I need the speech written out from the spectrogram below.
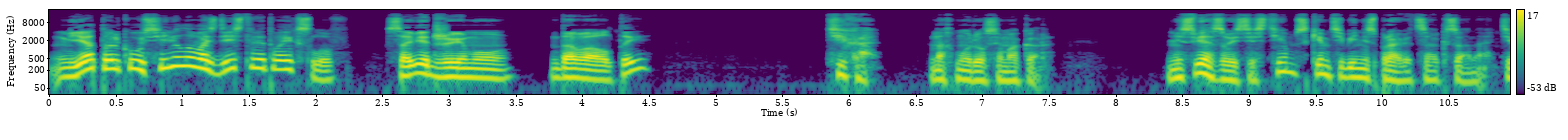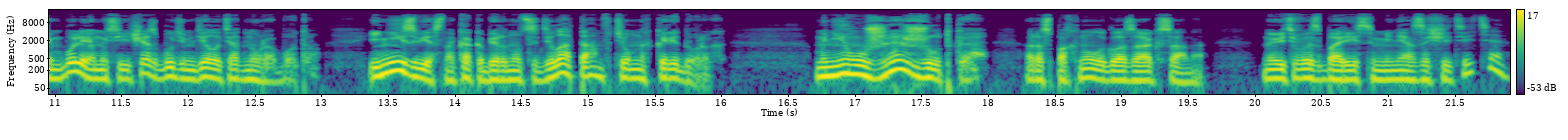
«Я только усилила воздействие твоих слов. Совет же ему давал ты?» «Тихо!» — нахмурился Макар. «Не связывайся с тем, с кем тебе не справиться, Оксана. Тем более мы сейчас будем делать одну работу. И неизвестно, как обернутся дела там, в темных коридорах». «Мне уже жутко!» — распахнула глаза Оксана. «Но ведь вы с Борисом меня защитите?»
